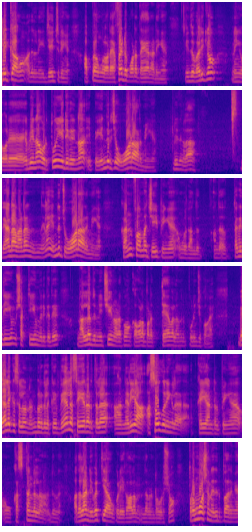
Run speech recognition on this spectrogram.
கிளிக் ஆகும் அதில் நீங்கள் ஜெயிச்சிடுங்க அப்போ உங்களோட எஃபர்ட்டை போட தயாராடிங்க இது வரைக்கும் நீங்கள் ஒரு எப்படின்னா ஒரு தூங்கிட்டு இருக்கிறீங்கன்னா இப்போ எந்திரிச்சு ஓட ஆரம்பிங்க. புரியுதுங்களா? வேண்டாம் வேண்டாம் இருந்தீங்கன்னா எந்திரிச்சு ஓட ஆரம்பிங்க. கன்ஃபார்மாக ஜெயிப்பீங்க. உங்களுக்கு அந்த அந்த தகுதியும் சக்தியும் இருக்குது. நல்லது நிச்சயம் நடக்கும். கவலைப்பட தேவையில்லைன்னு புரிஞ்சுக்கோங்க. வேலைக்கு செல்லும் நண்பர்களுக்கு வேலை செய்கிற இடத்துல நிறையா அசௌகரியங்களை கையாண்டிருப்பீங்க. உங்கள் கஷ்டங்கள் அதெல்லாம் நிவர்த்தி ஆகக்கூடிய காலம் இந்த ரெண்டரை வருஷம். ப்ரொமோஷன் எதிர்பாருங்க.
